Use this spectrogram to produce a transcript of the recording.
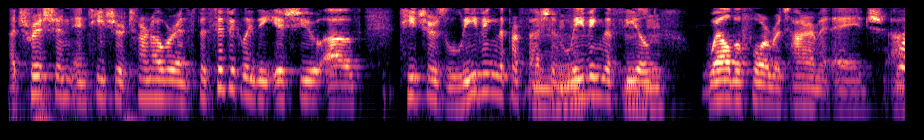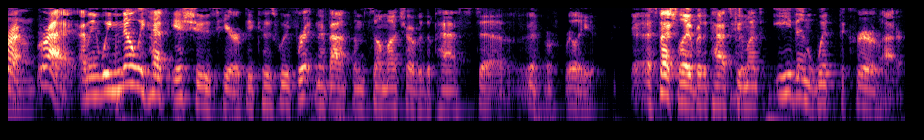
attrition and teacher turnover and specifically the issue of teachers leaving the profession mm-hmm. leaving the field mm-hmm. Well before retirement age. Um, right, right. I mean, we know we have issues here because we've written about them so much over the past, uh, really especially over the past few months, even with the career ladder.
